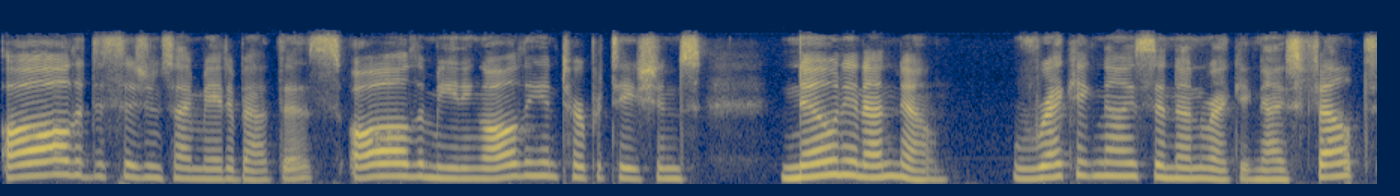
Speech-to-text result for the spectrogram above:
all the decisions I made about this, all the meaning, all the interpretations, known and unknown, recognized and unrecognized, felt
